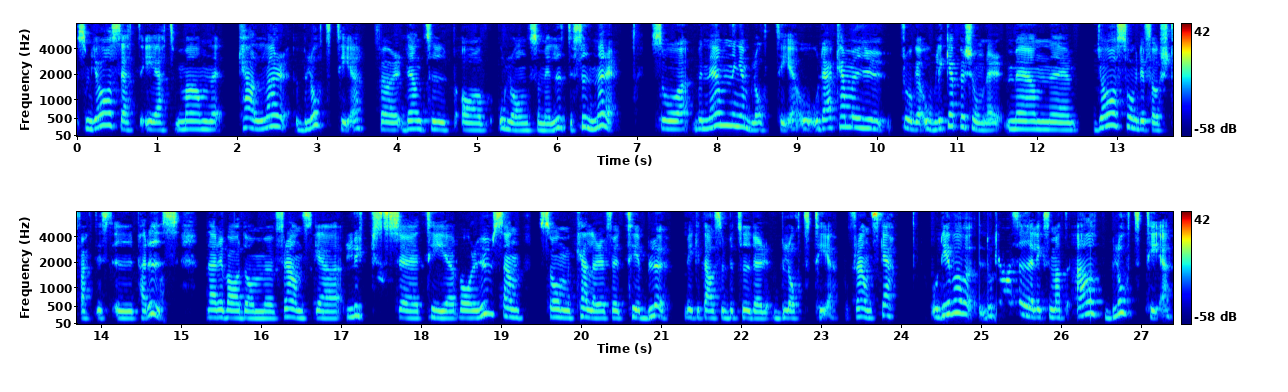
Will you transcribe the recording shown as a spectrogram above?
som jag har sett är att man kallar blått te för den typ av oolong som är lite finare. Så benämningen blått te, och, och, där kan man ju fråga olika personer, men eh, jag såg det först faktiskt i Paris, där det var de franska lyxte-varuhusen som kallade det för te bleu, vilket alltså betyder blått te på franska. Och det var, då kan man säga liksom att allt blått te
